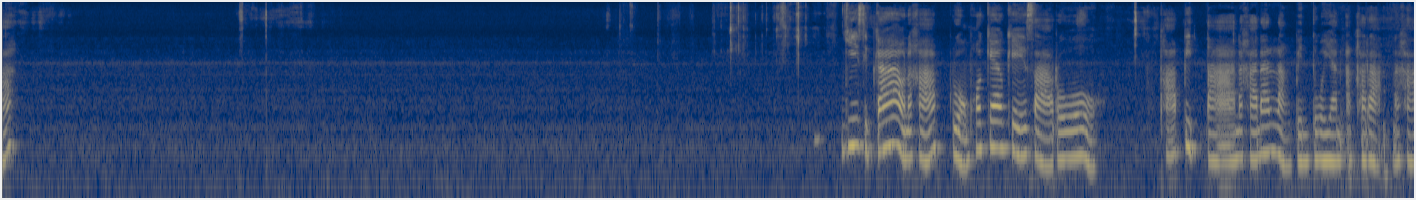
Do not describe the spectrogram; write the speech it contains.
ะ ยี่สิบเก้านะคะ หลวงพ่อแก้วเกสาโร พระปิดตานะคะ ด้านหลังเป็นตัวยันอักขระนะคะ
